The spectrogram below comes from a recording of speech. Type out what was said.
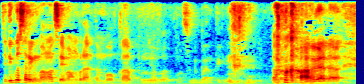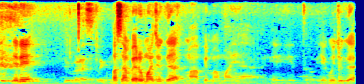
Jadi gue sering banget sih emang berantem bokap nyokap. langsung dibanting. Oh kagak ada. Jadi pas sampai rumah juga maafin mama ya kayak gitu. Ya gue juga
